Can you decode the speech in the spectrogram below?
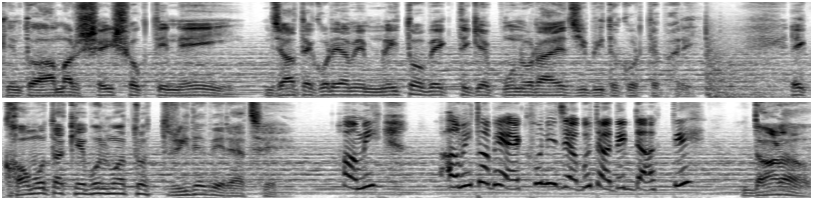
কিন্তু আমার সেই শক্তি নেই যাতে করে আমি মৃত ব্যক্তিকে পুনরায় জীবিত করতে পারি। এই ক্ষমতা কেবলমাত্র ত্রিদেবের আছে। আমি আমি তবে এখনই যাব তাদের ডাকতে। দাঁড়াও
